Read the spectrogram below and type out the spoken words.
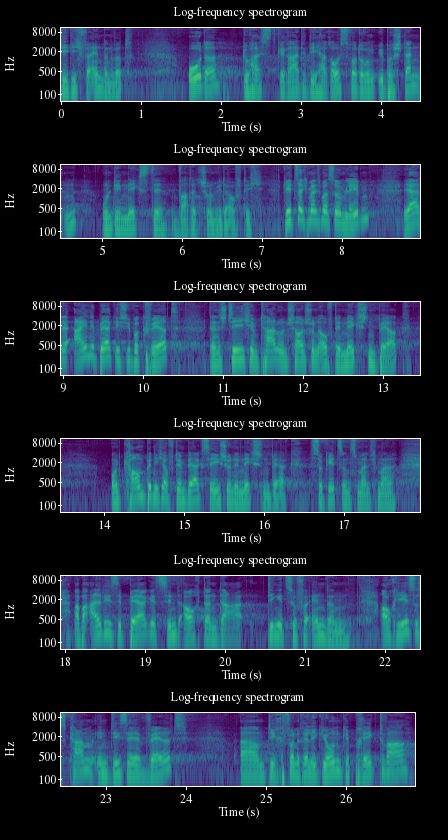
die dich verändern wird, oder du hast gerade die Herausforderung überstanden und die nächste wartet schon wieder auf dich. Geht's euch manchmal so im Leben? Ja, der eine Berg ist überquert, dann stehe ich im Tal und schaue schon auf den nächsten Berg. Und kaum bin ich auf dem Berg, sehe ich schon den nächsten Berg. So geht's uns manchmal. Aber all diese Berge sind auch dann da, Dinge zu verändern. Auch Jesus kam in diese Welt, ähm, die von Religion geprägt war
